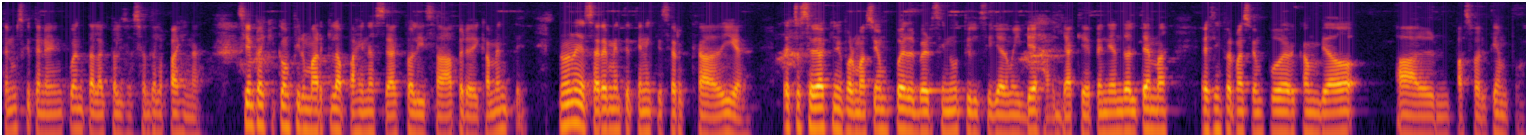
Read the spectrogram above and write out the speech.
tenemos que tener en cuenta la actualización de la página. Siempre hay que confirmar que la página sea actualizada periódicamente. No necesariamente tiene que ser cada día. Esto se ve que la información puede verse inútil si ya es muy vieja, ya que dependiendo del tema, esa información puede haber cambiado al paso del tiempo.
